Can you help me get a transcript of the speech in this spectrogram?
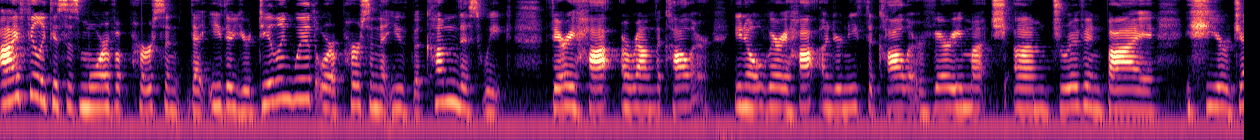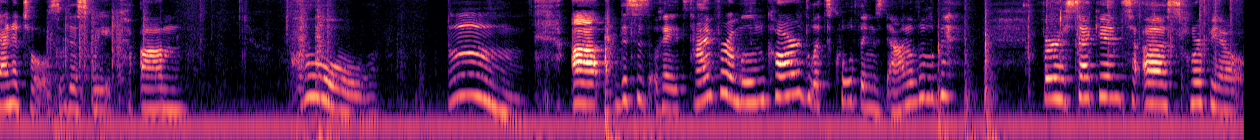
I feel like this is more of a person that either you're dealing with or a person that you've become this week. Very hot around the collar, you know, very hot underneath the collar, very much um, driven by your genitals this week. Um, oh, mm. Uh, this is okay. It's time for a moon card. Let's cool things down a little bit for a second. Uh, Scorpio,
